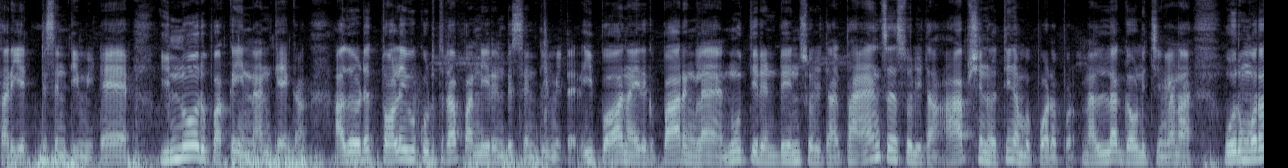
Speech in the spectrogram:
சாரி எட்டு சென்டிமீட்டர். இன்னொரு பக்கம் என்னான்னு கேட்குறான் அதோட தொலைவு கொடுத்துட்டா பன்னிரெண்டு சென்டிமீட்டர். இப்போ நான் இதுக்கு பாருங்கள் பாருங்களேன் நூற்றி ரெண்டுன்னு சொல்லிட்டான். இப்போ ஆன்சர் சொல்லிட்டான். ஆப்ஷன் வச்சு நம்ம போட போகிறோம் நல்லா கவனிச்சிங்களா நான் ஒரு முறை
